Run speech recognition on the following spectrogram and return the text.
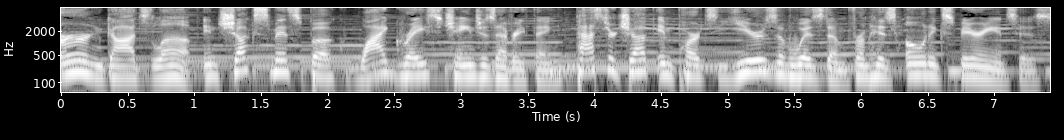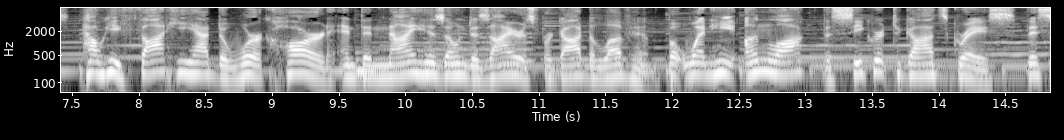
earn God's love. In Chuck Smith's book, Why Grace Changes Everything, Pastor Chuck imparts years of wisdom from his own experiences, how he thought he had to work hard and deny his own desires for God to love him. But when he unlocked the secret to God's grace, this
